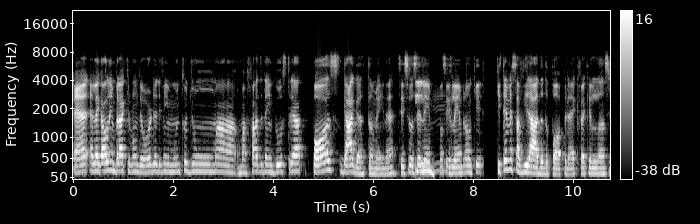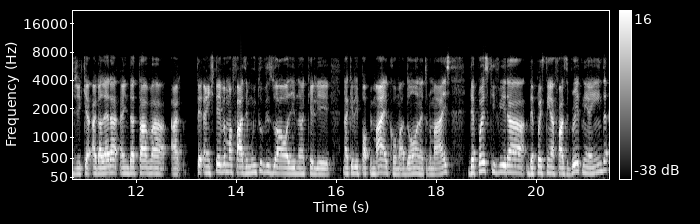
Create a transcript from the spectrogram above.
É, é legal lembrar que Round the World ele vem muito de uma, uma fase da indústria pós-Gaga também, né? Não sei se você lembra, vocês lembram que, que teve essa virada do pop, né? Que foi aquele lance de que a galera ainda tava. A, a gente teve uma fase muito visual ali naquele, naquele pop Michael, Madonna e tudo mais. Depois que vira. Depois tem a fase Britney ainda.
